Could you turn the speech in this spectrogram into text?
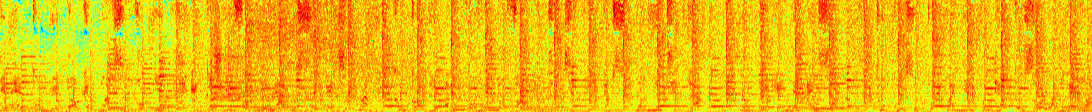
khiến em cùng người đó gặp mặt rồi vô yêu cánh cửa như phòng như đang nổ sập ngay trước mắt. Không còn hơi ấm nổ hôn nổ vai em thật chặt. Cảm xúc bỗng như chết lặng. Đôi tay khẽ nhắn anh rằng, thuốc cuối rồi cuộc quay nhanh cuốn theo cơn gió lặng lẽ hòa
